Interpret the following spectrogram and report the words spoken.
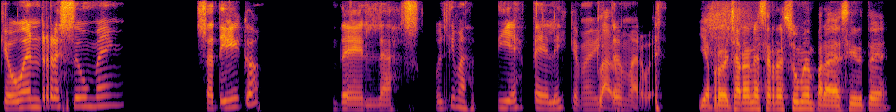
qué buen resumen satírico de las últimas 10 pelis que me he visto Claro. de Marvel. Y aprovecharon ese resumen para decirte,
